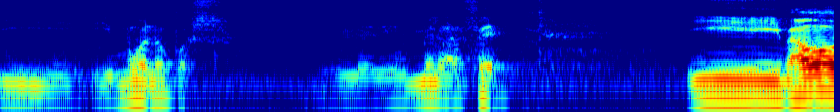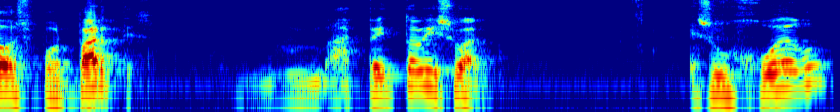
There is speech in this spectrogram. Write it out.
Y, y bueno, pues me, me lancé. Y vamos por partes. Aspecto visual. Es un juego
